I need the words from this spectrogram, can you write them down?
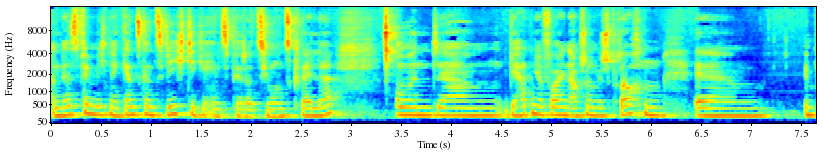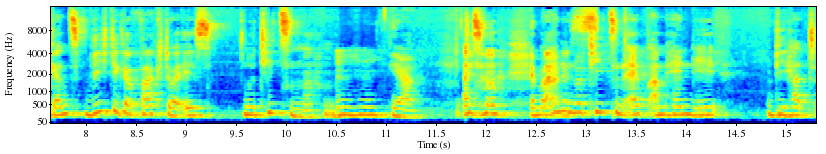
Und das ist für mich eine ganz, ganz wichtige Inspirationsquelle. Und ähm, wir hatten ja vorhin auch schon gesprochen, ähm, ein ganz wichtiger Faktor ist Notizen machen. Mhm, ja. Also Immer meine Notizen-App am Handy, die hat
